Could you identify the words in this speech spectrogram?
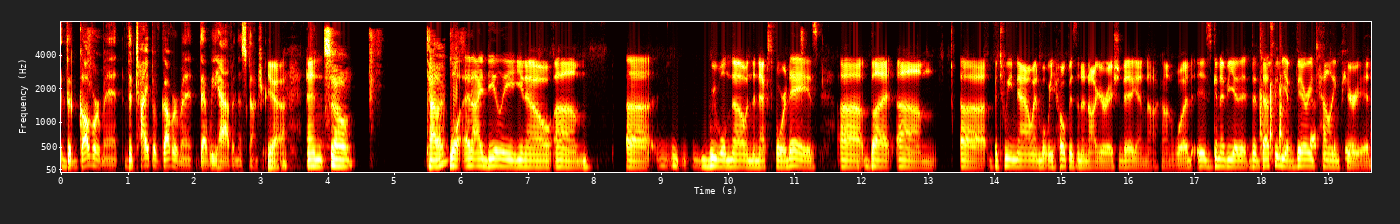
the government the type of government that we have in this country Yeah. And So, Tyler, Well, and ideally, you know, um, uh, we will know in the next four days. Uh, but um, uh, between now and what we hope is an inauguration day, again, knock on wood, is going to be a, that- that's going to be a very telling period.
